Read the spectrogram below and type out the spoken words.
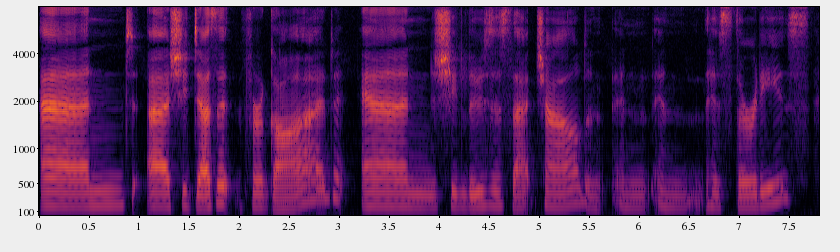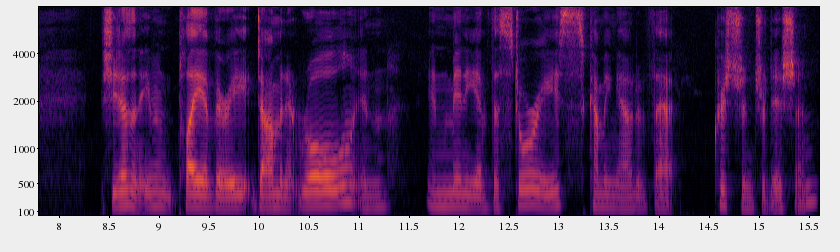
and uh, she does it for God and she loses that child in, in, in his 30s. She doesn't even play a very dominant role in in many of the stories coming out of that Christian tradition.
